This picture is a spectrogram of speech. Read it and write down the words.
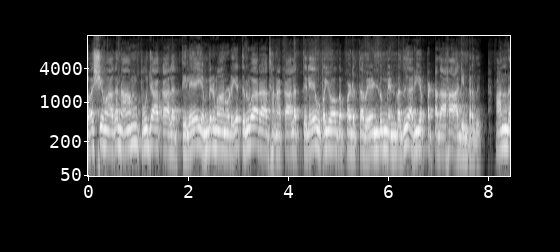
அவசியமாக நாம் பூஜா காலத்திலே எம்பெருமானுடைய திருவாராதன காலத்திலே உபயோகப்படுத்த வேண்டும் என்பது அறியப்பட்டதாக ஆகின்றது. அந்த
